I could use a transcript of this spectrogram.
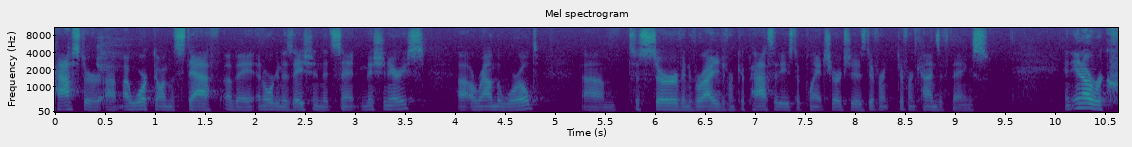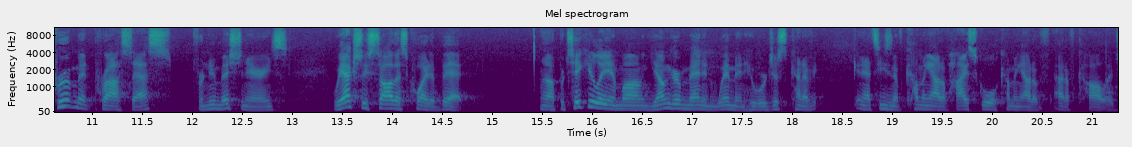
pastor, um, I worked on the staff of a, an organization that sent missionaries uh, around the world um, to serve in a variety of different capacities, to plant churches, different, different kinds of things. And in our recruitment process for new missionaries, we actually saw this quite a bit, uh, particularly among younger men and women who were just kind of in that season of coming out of high school, coming out of, out of college.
